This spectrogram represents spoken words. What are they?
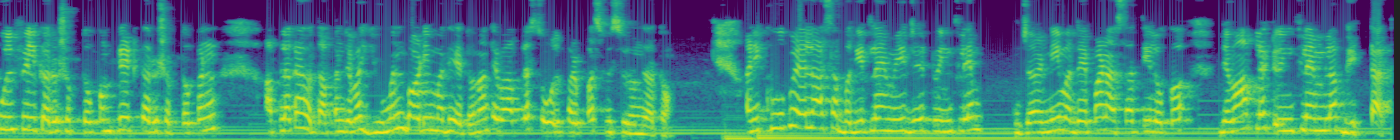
फुलफिल करू शकतो कंप्लीट करू शकतो. पण आपलं काय होतं आपण जेव्हा ह्युमन बॉडीमध्ये येतो ना तेव्हा आपला सोल पर्पज विसरून जातो. आणि खूप वेळेला असं बघितलंय मी जे ट्विन फ्लेम जर्नीमध्ये पण असतात ती लोक जेव्हा आपल्या ट्विन फ्लेमला भेटतात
